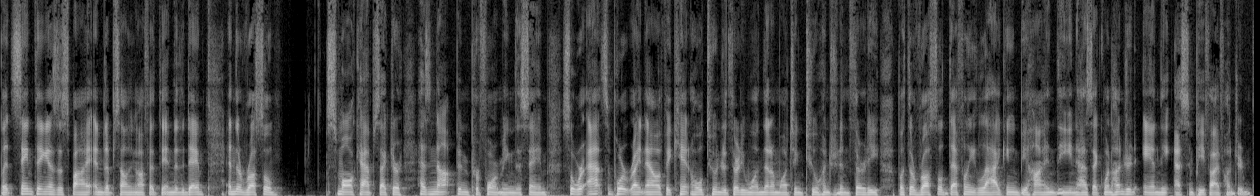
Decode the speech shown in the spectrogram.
but same thing as a SPY ended up selling off at the end of the day. And the Russell small cap sector has not been performing the same. So we're at support right now. If it can't hold 231, then I'm watching 230. But the Russell definitely lagging behind the Nasdaq 100 and the S&P 500.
